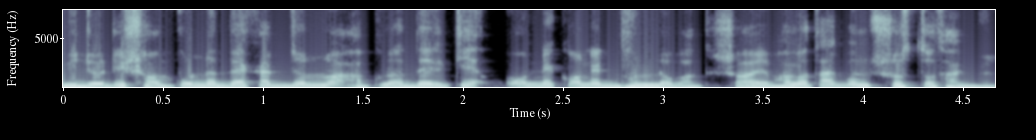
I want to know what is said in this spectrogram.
ভিডিওটি সম্পূর্ণ দেখার জন্য আপনাদেরকে অনেক অনেক ধন্যবাদ। সবাই ভালো থাকবেন সুস্থ থাকবেন।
